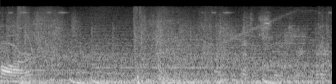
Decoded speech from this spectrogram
500 cars. That's a switch right there.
